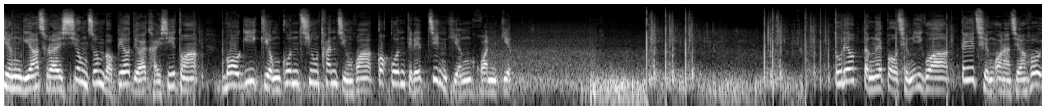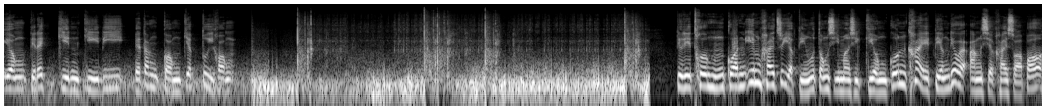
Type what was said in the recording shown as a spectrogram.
枪拿出来，上准目标就要开始弹。模拟强军抢滩上花，国军伫咧进行反击。除了长的步枪以外，短枪也真好用，伫咧近距离会当攻击对方。就是桃园观音海水浴场，当时嘛是强军开登陆的红色海沙堡，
